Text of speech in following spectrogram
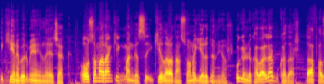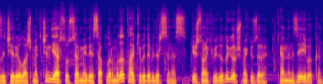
2 yeni bölüm yayınlayacak. Osama Ranking mangası 2 yıl aradan sonra geri dönüyor. Bugünlük haberler bu kadar. Daha fazla içeriğe ulaşmak için diğer sosyal medya hesaplarımı da takip edebilirsiniz. Bir sonraki videoda görüşmek üzere. Kendinize iyi bakın.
